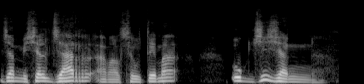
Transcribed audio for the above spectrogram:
Jean-Michel Jarre amb el seu tema Oxigen. Oxigen.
